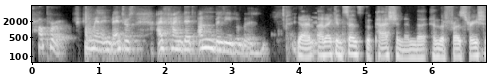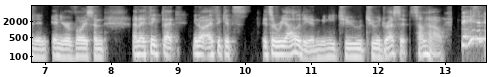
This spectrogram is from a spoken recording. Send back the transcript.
proper female inventors? I find that unbelievable. Yeah, and, and I can sense the passion and the and the frustration in, in your voice. And and I think that, you know, I think it's it's a reality and we need to to address it somehow there is a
